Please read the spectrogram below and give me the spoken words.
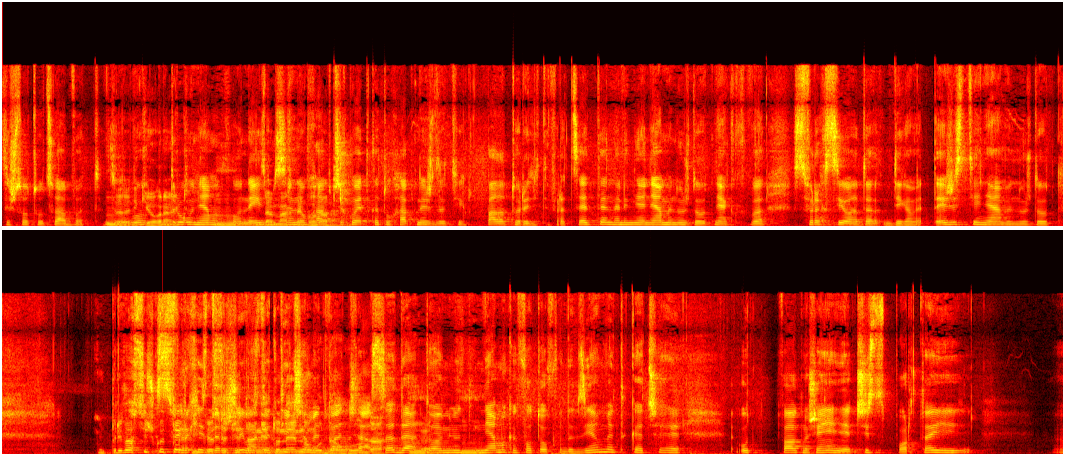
защото отслабват. Заради Друго, друго няма какво. Не е Да измислено водата. хапче, което като хапнеш да ти падат уредите в ръцете. Нали, ние нямаме нужда от някаква свръхсила да дигаме тежести, нямаме нужда от При вас всичко е техника, да съчетанието не е много два дълго. часа. Да, да то е минут, няма какво толкова да взимаме, така че от това отношение ни е чист спорта и а,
